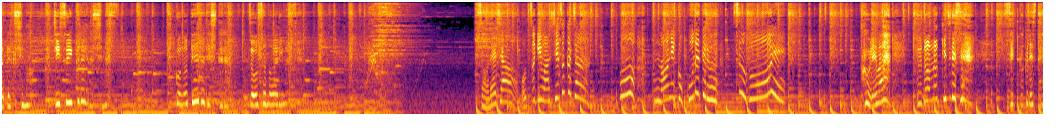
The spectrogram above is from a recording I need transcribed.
私も自炊くらいはしますこの程度でしたら造作もありませんそれじゃあお次は静香ちゃんお何かこねてるすごい。これはうどんの生地です。せっかくですから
